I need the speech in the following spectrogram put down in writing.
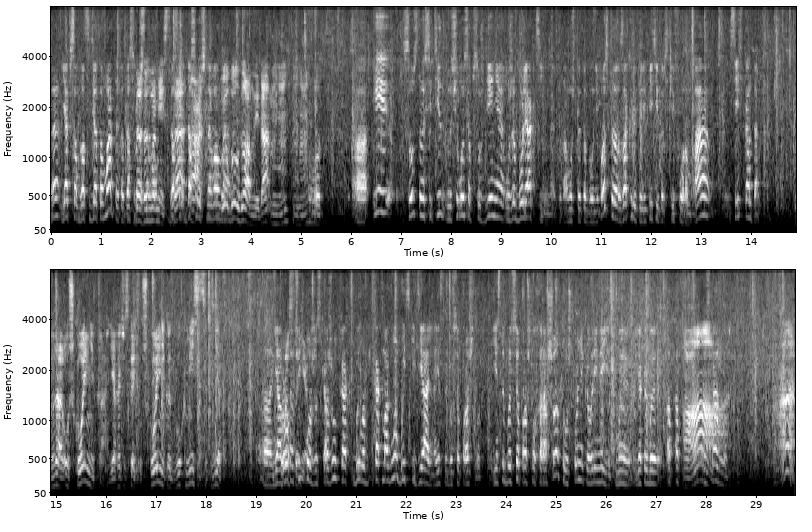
Да? Я писал 29 марта, это Да, досрочная, за два месяца, дос- да? досрочная А, волна. Был, был главный, да? Мгм, мгм. Вот. А, И, собственно, в сети началось обсуждение уже более активное, потому что это был не просто закрытый репетиторский форум, а сеть ВКонтакте. Ну да, у школьника, я хочу сказать, у школьника двух месяцев нет. Э, Я об Просто этом чуть нет. позже скажу, как, было, как могло быть идеально, если бы все прошло. Если бы все прошло хорошо, то у школьника время есть. Мы, я как бы от- от- А. расскажу. А,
